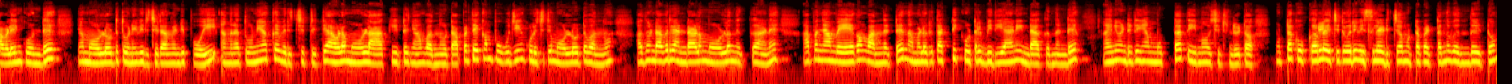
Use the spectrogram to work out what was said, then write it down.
അവളെയും കൊണ്ട് ഞാൻ മുകളിലോട്ട് തുണി വിരിച്ചിടാൻ വേണ്ടി പോയി. അങ്ങനെ തുണിയൊക്കെ വിരിച്ചിട്ടിട്ട് അവളെ മുകളിലാക്കിയിട്ട് ഞാൻ വന്നു അപ്പോഴത്തേക്കും പൂജയും കുളിച്ചിട്ട് മുകളിലോട്ട് വന്നു. അതുകൊണ്ട് അവർ രണ്ടാളും മുകളിൽ നിൽക്കുകയാണ്. അപ്പം ഞാൻ വേഗം വന്നിട്ട് നമ്മളൊരു തട്ടിക്കൂട്ടൽ ബിരിയാണി ഉണ്ടാക്കുന്നുണ്ട്. അതിന് വേണ്ടിയിട്ട് ഞാൻ മുട്ട തീമ വെച്ചിട്ടുണ്ട് കേട്ടോ. മുട്ട കുക്കറിൽ വെച്ചിട്ട് ഒരു വിസിലടിച്ചാൽ മുട്ട പെട്ടെന്ന് വെന്ത് കിട്ടും.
